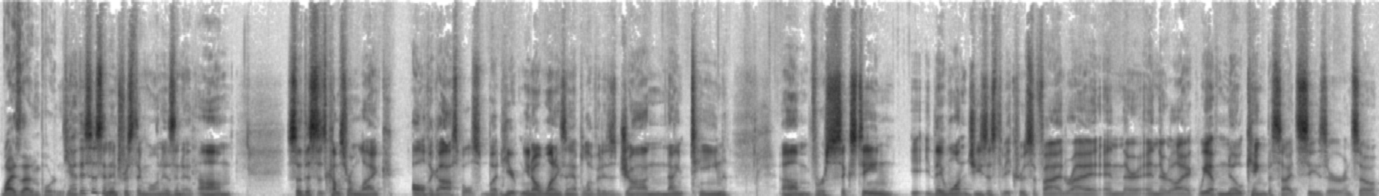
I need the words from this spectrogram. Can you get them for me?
Why is that important? Yeah, this is an interesting one, isn't it? Um, so this is, comes from like all the Gospels, but here, you know, one example of it is John 19, um, verse 16. They want Jesus to be crucified, right? And they're and they're like, we have no king besides Caesar, and so.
